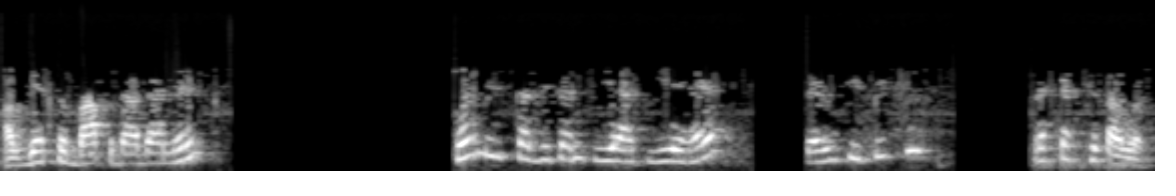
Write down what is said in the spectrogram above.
अव्यक्त बाप दादा ने स्वयं इसका ज़िक्र किया कि ये है सेवेंटी सिक्स प्रत्यक्षता वर्ष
